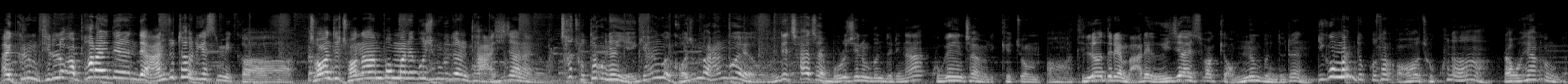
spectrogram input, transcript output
아니 그럼 딜러가 팔아야 되는데 안 좋다 그러겠습니까? 저한테 전화 한 번만 해보신 분들은 다 아시잖아요. 차 좋다고 그냥 얘기한 거예요. 거짓말 한 거예요. 근데 차 잘 모르시는 분들이나 고객님처럼 이렇게 좀 어, 딜러들의 말에 의지할 수밖에 없는 분들은 이것만 듣고서 어 좋구나 라고 생각합니다.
